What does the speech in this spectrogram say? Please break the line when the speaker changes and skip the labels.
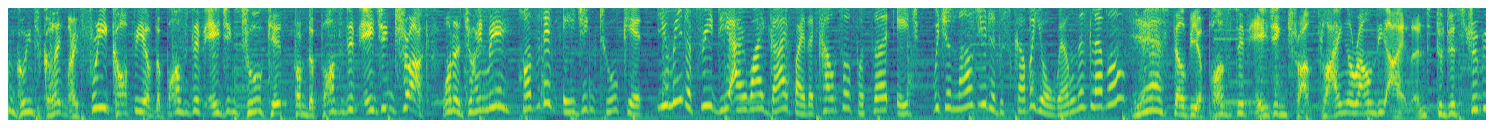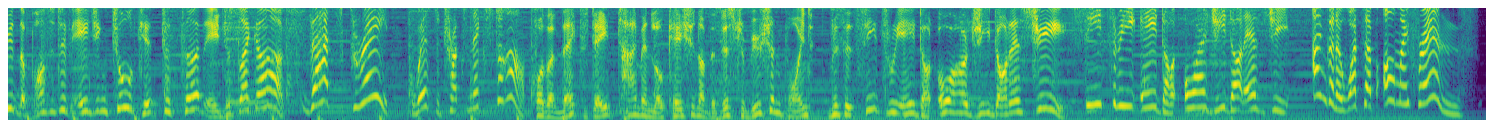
I'm going to collect my free copy of the Positive Aging Toolkit from the Positive Aging Truck. Want to join me?
Positive Aging Toolkit. You mean the free DIY guide by the Council for Third Age, which allows you to discover your wellness levels?
Yes, there'll be a Positive Aging Truck plying around the island to distribute the Positive Aging Toolkit to third agers like us.
That's great! Where's the truck's next stop?
For the next date, time, and location of the distribution point, visit c3a.org.sg.
c3a.org.sg. I'm gonna WhatsApp all my friends.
